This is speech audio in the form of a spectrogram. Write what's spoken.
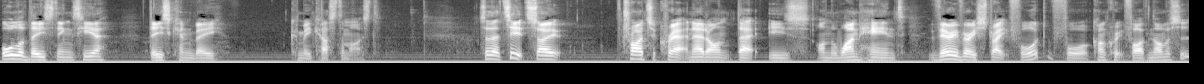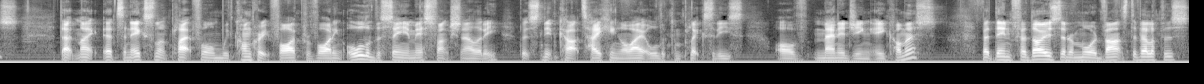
all of these things here, these can be can be customized. So that's it. So tried to create an add-on that is on the one hand very very straightforward for Concrete 5 novices that make that's an excellent platform with Concrete 5 providing all of the CMS functionality but Snipcart taking away all the complexities of managing e-commerce but then for those that are more advanced developers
